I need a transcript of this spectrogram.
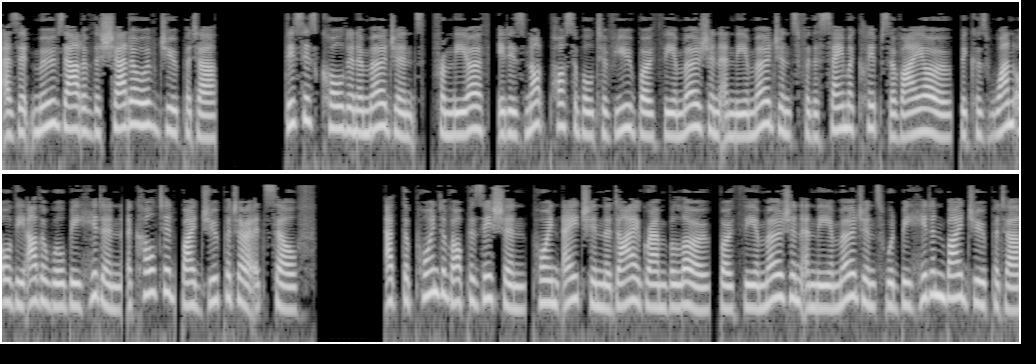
as it moves out of the shadow of Jupiter. This is called an emergence. From the Earth, it is not possible to view both the immersion and the emergence for the same eclipse of Io, because one or the other will be hidden occulted by Jupiter itself. At the point of opposition point H in the diagram below, both the immersion and the emergence would be hidden by Jupiter.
